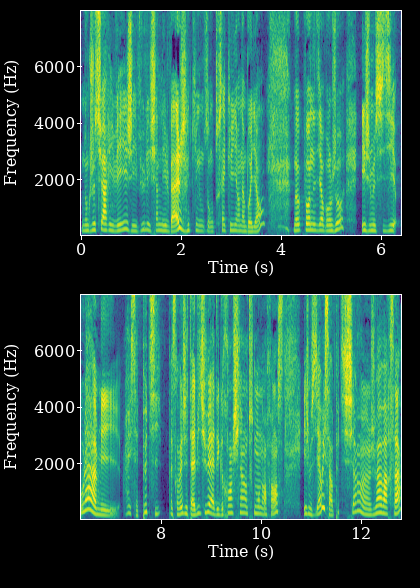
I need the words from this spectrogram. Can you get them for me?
Donc je suis arrivée, j'ai vu les chiens de l'élevage qui nous ont tous accueillis en aboyant, donc pour nous dire bonjour. Et je me suis dit, oula, mais ouais, c'est petit. Parce qu'en fait, j'étais habituée à des grands chiens toute mon enfance. Et je me suis dit, ah oui, c'est un petit chien, euh, je vais avoir ça.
